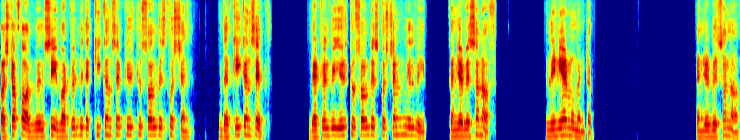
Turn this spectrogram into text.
First of all, we will see what will be the key concept used to solve this question. The key concept that will be used to solve this question will be conservation of linear momentum. Conservation of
